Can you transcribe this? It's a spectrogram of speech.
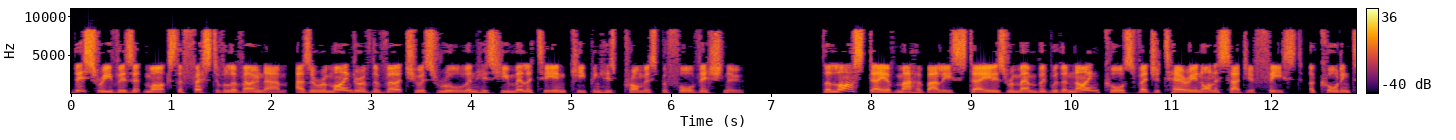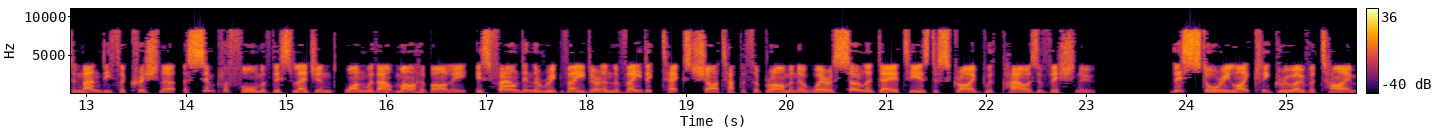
This revisit marks the festival of Onam, as a reminder of the virtuous rule and his humility in keeping his promise before Vishnu. The last day of Mahabali's stay is remembered with a nine-course vegetarian Onasadhya feast. According to Nanditha Krishna, a simpler form of this legend, one without Mahabali, is found in the Rig Veda and the Vedic text Shatapatha Brahmana where a solar deity is described with powers of Vishnu. This story likely grew over time,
